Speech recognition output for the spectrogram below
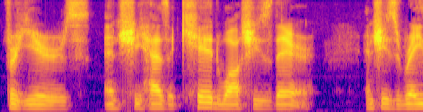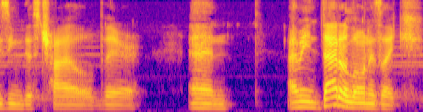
for years and she has a kid while she's there and she's raising this child there and i mean that alone is like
